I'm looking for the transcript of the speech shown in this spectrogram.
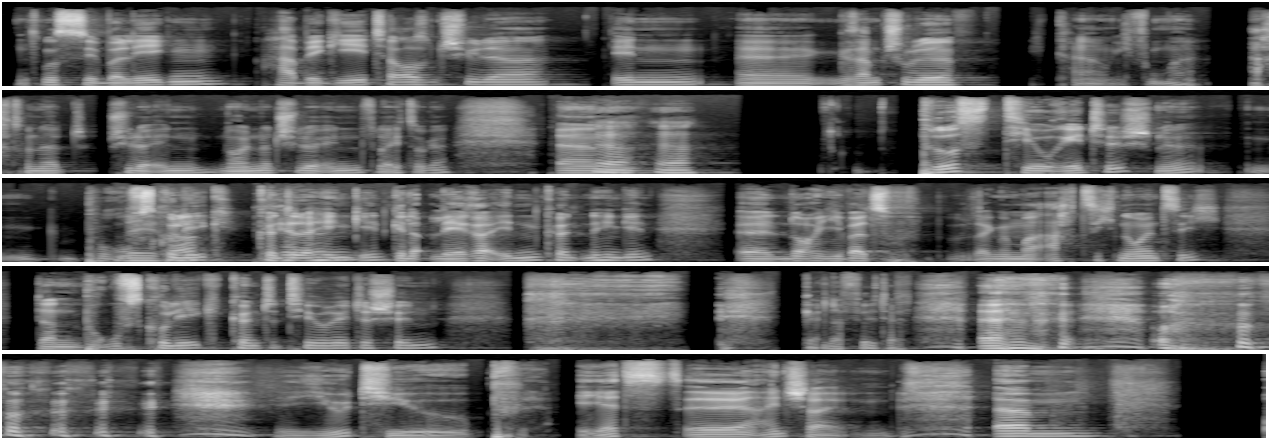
Jetzt musst du dir überlegen, HBG 1000 Schüler in äh, Gesamtschule, keine Ahnung, ich guck mal, 800 SchülerInnen, 900 SchülerInnen vielleicht sogar. Ähm, ja, ja. Plus theoretisch, ne, Berufskolleg könnte da Lehrerinnen. hingehen, genau, LehrerInnen könnten hingehen, äh, noch jeweils, sagen wir mal, 80, 90. Dann Berufskolleg könnte theoretisch hin. Geiler Filter. Ähm, YouTube. Jetzt äh, einschalten. Ähm,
